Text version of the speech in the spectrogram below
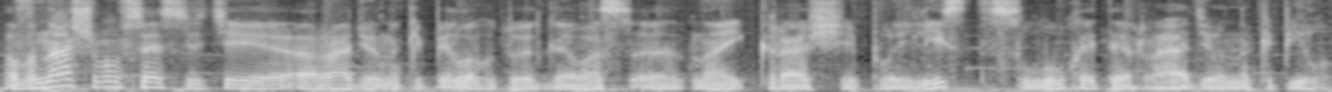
в нашому всесвіті радіо накипіло готує для вас найкращий плейліст. Слухайте Радіо Накипіло.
